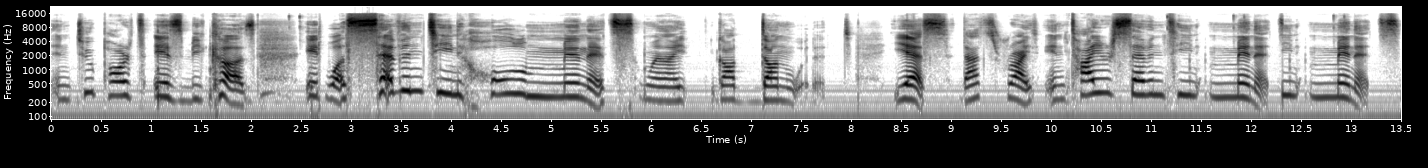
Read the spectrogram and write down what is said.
in two parts is because it was 17 whole minutes when I got done with it. Yes, that's right, entire 17 minutes. minutes.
